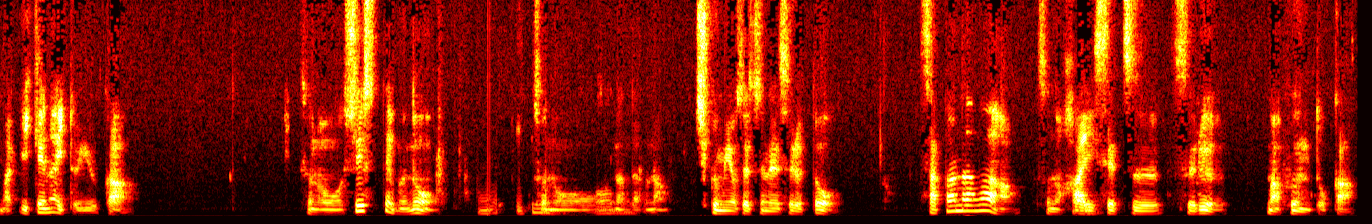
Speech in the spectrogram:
まあ、いけないというか、そのシステムの、その、なんだろうな、仕組みを説明すると、魚がその排泄する、まあ、糞とか、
